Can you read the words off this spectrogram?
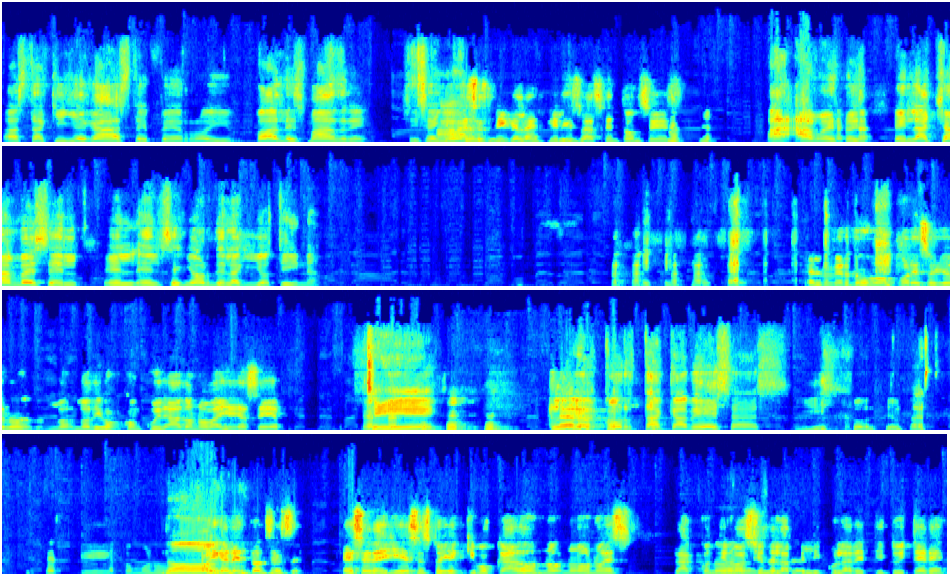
hasta aquí llegaste, perro, y vales madre. Sí, señor. Ah, ese es Miguel Ángel Islas, entonces. Ah, ah, bueno, en la chamba es el, el, señor de la guillotina. El verdugo, por eso yo lo, lo digo con cuidado, no vaya a ser. Sí. Claro. El cortacabezas. Hijo de no. Oigan, entonces, ese de Yes, estoy equivocado. No, no, no es la continuación de la película de Tito y Tere.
